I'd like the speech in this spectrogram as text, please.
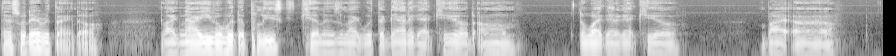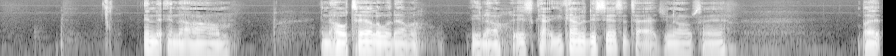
That's with everything though. Like now, even with the police killings, like with the guy that got killed, um, the white guy that got killed by uh in the in the um in the hotel or whatever. You know, it's kind you kind of desensitized. You know what I'm saying? But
